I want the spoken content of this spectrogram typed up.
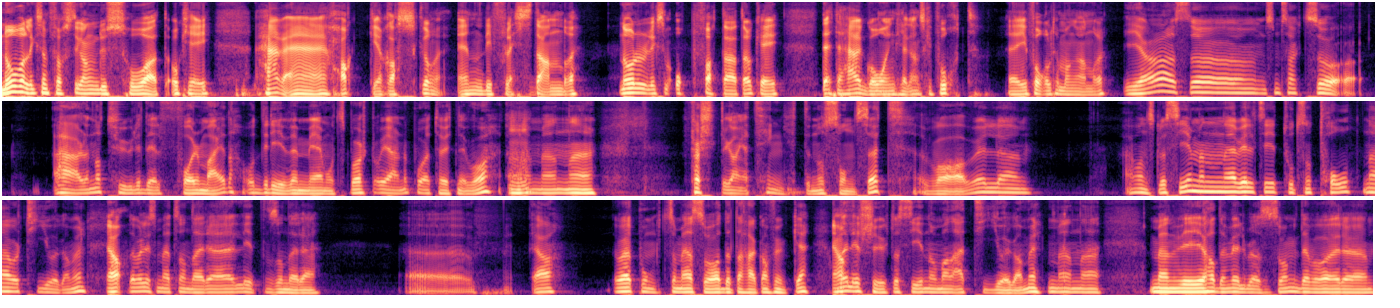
når var liksom første gang du så at ok, her er jeg hakket raskere enn de fleste andre? Når du liksom oppfatta at ok, dette her går egentlig ganske fort eh, i forhold til mange andre? Ja, altså, som sagt så er det en naturlig del for meg da, å drive med motorsport, og gjerne på et høyt nivå. Eh, men eh, første gang jeg tenkte noe sånn sett, var vel eh, Det er vanskelig å si, men jeg vil si 2012, da jeg var ti år gammel. Ja. Det var liksom et sånn der, eh, liten sånn derre eh, Ja. Det var et punkt som jeg så at dette her kan funke. Og Ja. Det er litt sjukt å si når man er ti år gammel, men, eh, men vi hadde en veldig bra sesong. Det var uh,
